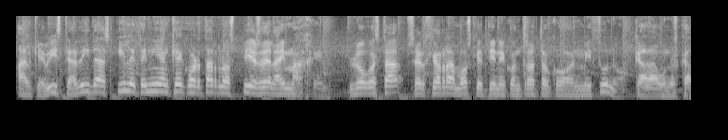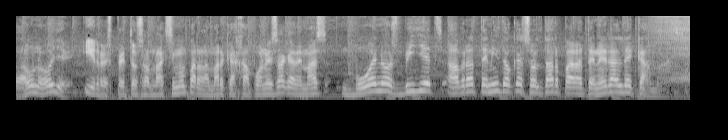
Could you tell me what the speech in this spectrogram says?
al que viste Adidas, y le tenían que cortar los pies de la imagen. Luego está Sergio Ramos, que tiene contrato con Mizuno. Cada uno es cada uno, oye. Y respetos al máximo para la marca japonesa, que además buenos billets habrá tenido que soltar para tener al de camas.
